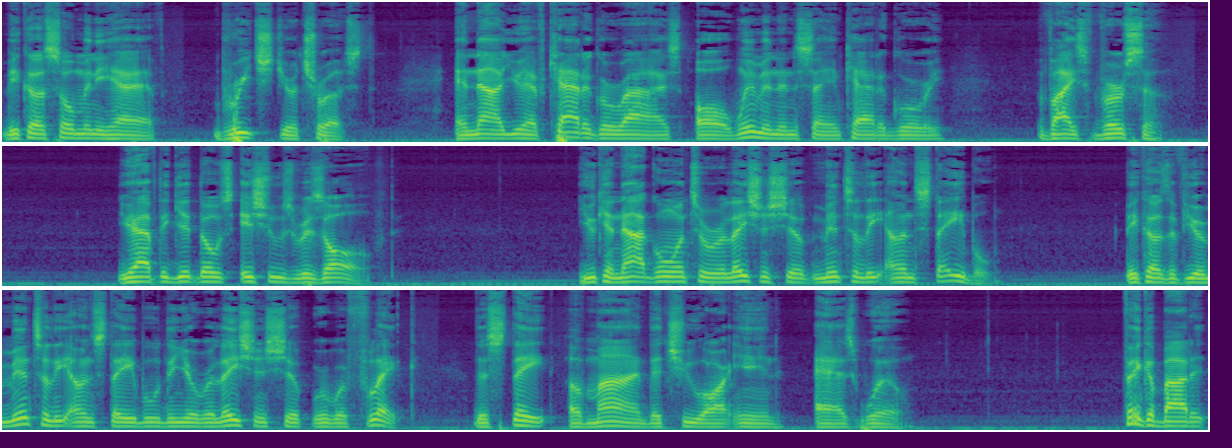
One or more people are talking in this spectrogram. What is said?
because so many have breached your trust. And now you have categorized all women in the same category, vice versa. You have to get those issues resolved. You cannot go into a relationship mentally unstable. Because if you're mentally unstable, then your relationship will reflect the state of mind that you are in as well. Think about it.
